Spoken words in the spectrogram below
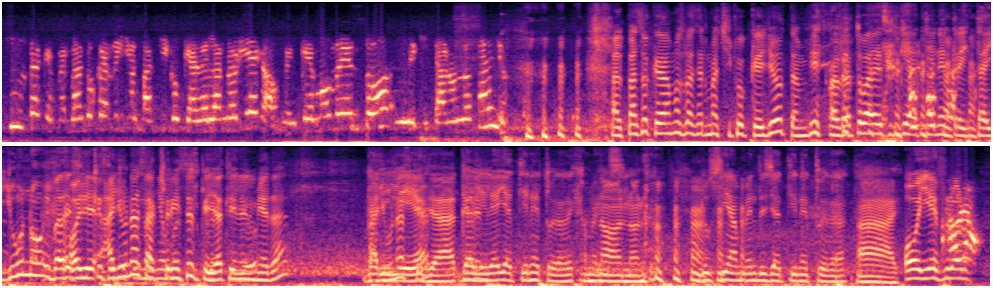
resulta que Fernando Carrillo es más chico que Adela Noriega. O sea, ¿en qué momento le quitaron los años? Al paso que vamos va a ser más chico que yo también. Al rato va a decir que ya tiene 31 y va a decir Oye, que hay unas actrices que ya tienen mi edad. Galilea, ya Galilea ya tiene tu edad, déjame no, No, no, Lucía Méndez ya tiene tu edad. Ay. Oye, Flor. Ahora,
